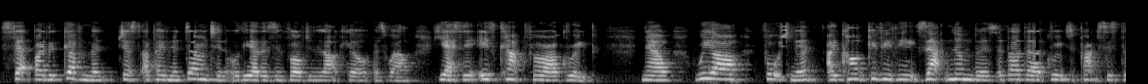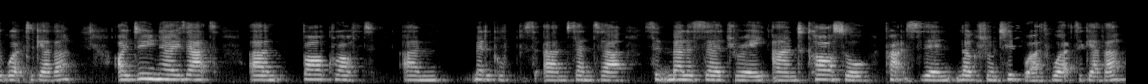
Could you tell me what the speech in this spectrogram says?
set by the government just up in Durrington or the others involved in Larkhill as well? Yes, it is capped for our group. Now, we are fortunate. I can't give you the exact numbers of other groups of practices that work together. I do know that um, Barcroft um, Medical um, Centre, St Mellors Surgery and Castle practices in Ludgershall and Tidworth work together.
